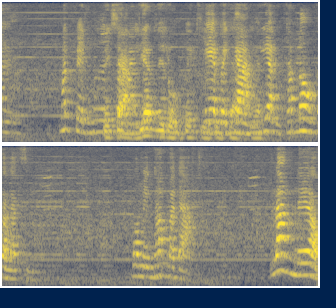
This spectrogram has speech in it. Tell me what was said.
นมันเป็นหมื่นไปสจ้างมัยเรียนในโรงตะกี้แม่ไปจ้างเลี้ยงทำนองกาลสินธุ์บ่เป็นธรรมดาล่ำแล้ว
